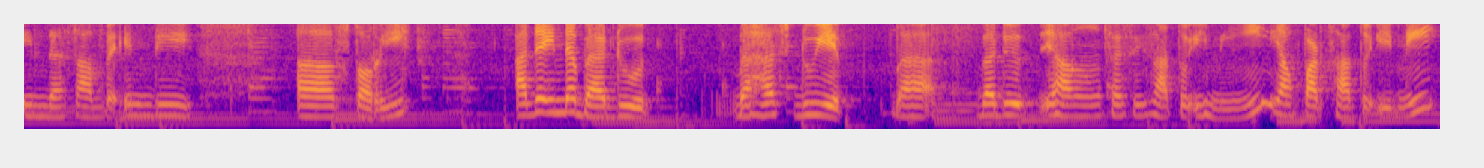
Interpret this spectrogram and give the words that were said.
Indah sampein di uh, story. Ada Indah badut bahas duit. Ba badut yang sesi satu ini yang part satu ini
